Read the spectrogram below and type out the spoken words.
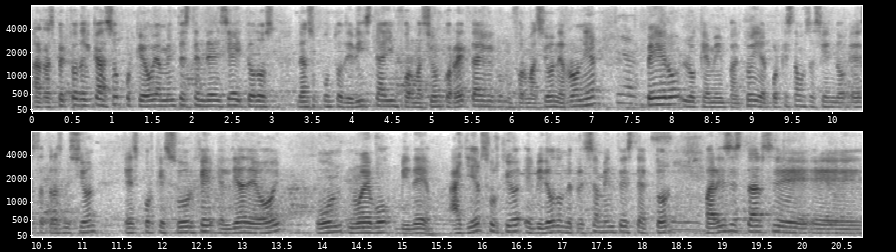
al respecto del caso, porque obviamente es tendencia y todos dan su punto de vista, hay información correcta, hay información errónea, Claro. pero lo que me impactó y el por qué estamos haciendo esta transmisión es porque surge el día de hoy un nuevo video. Ayer surgió el video donde precisamente este actor Sí. parece estarse eh,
